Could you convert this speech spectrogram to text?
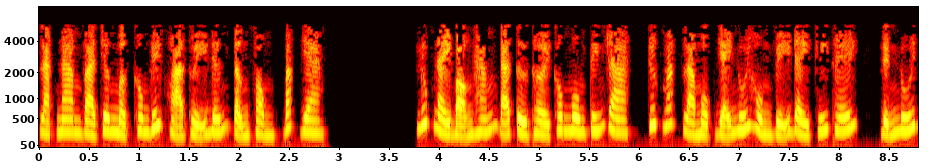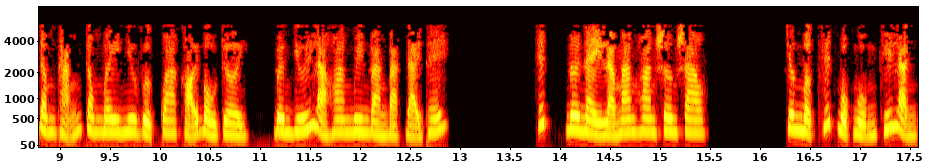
Lạc Nam và chân mật không biết họa thủy đến tận phòng, Bắc Giang. Lúc này bọn hắn đã từ thời không môn tiến ra, trước mắt là một dãy núi hùng vĩ đầy khí thế, đỉnh núi đâm thẳng trong mây như vượt qua khỏi bầu trời, bên dưới là hoang nguyên bàn bạc đại thế. Hít, nơi này là mang hoang sơn sao? Chân mật hít một ngụm khí lạnh,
